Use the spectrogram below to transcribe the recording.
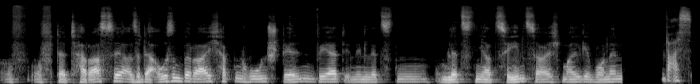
auf, auf der Terrasse. Also der Außenbereich hat einen hohen Stellenwert in den letzten, im letzten Jahrzehnt, sage ich mal, gewonnen. Was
